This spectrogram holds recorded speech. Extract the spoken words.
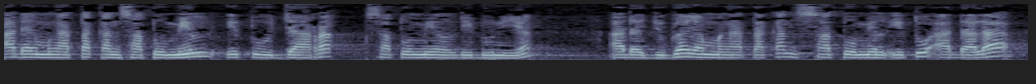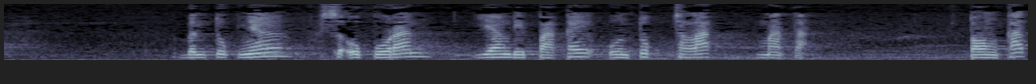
Ada yang mengatakan satu mil itu jarak satu mil di dunia. Ada juga yang mengatakan satu mil itu adalah bentuknya seukuran yang dipakai untuk celak mata. Tongkat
